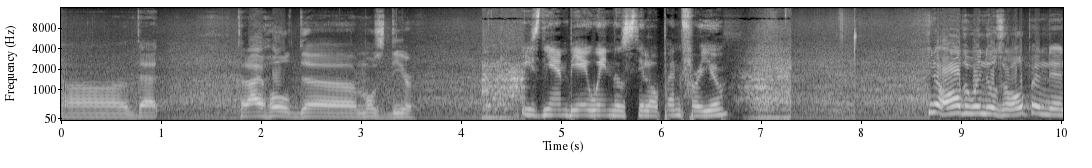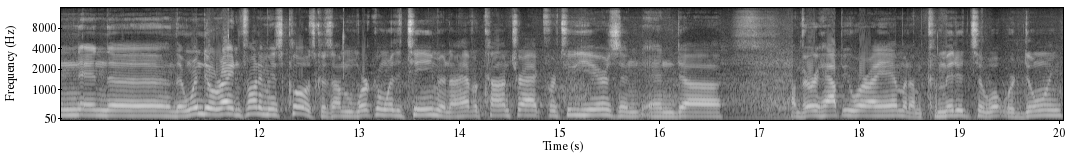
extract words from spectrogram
uh, that, that I hold uh, most dear. Is the NBA window still open for you? You know, all the windows are open, and, and the, the window right in front of me is closed because I'm working with a team and I have a contract for two years, and, and uh, I'm very happy where I am and I'm committed to what we're doing.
